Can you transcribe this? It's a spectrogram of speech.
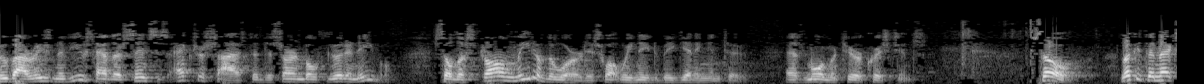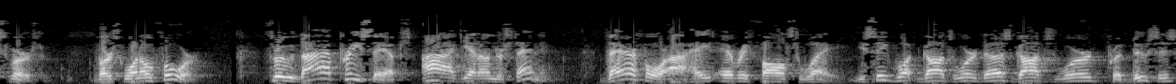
who by reason of use have their senses exercised to discern both good and evil. So the strong meat of the Word is what we need to be getting into as more mature Christians. So, look at the next verse, verse 104. Through thy precepts I get understanding. Therefore I hate every false way. You see what God's Word does? God's Word produces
